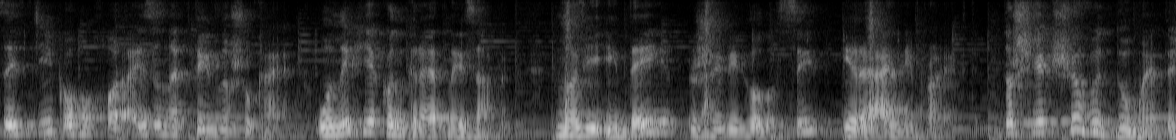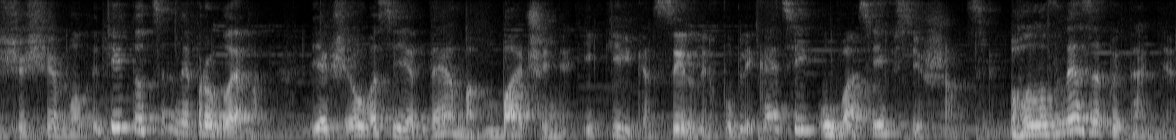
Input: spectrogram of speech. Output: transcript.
це ті, кого Horizon активно шукає. У них є конкретний запит, нові ідеї, живі голоси і реальні проекти. Тож, якщо ви думаєте, що ще молоді, то це не проблема. Якщо у вас є тема, бачення і кілька сильних публікацій, у вас є всі шанси. Головне запитання:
